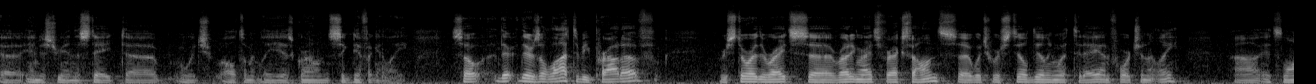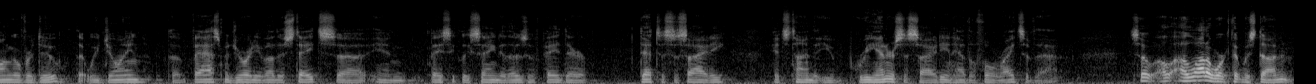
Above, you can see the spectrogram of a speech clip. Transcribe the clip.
uh, industry in the state, uh, which ultimately has grown significantly. So there, there's a lot to be proud of. Restored the rights, uh, voting rights for ex-felons, uh, which we're still dealing with today, unfortunately. Uh, it's long overdue that we join the vast majority of other states uh, in basically saying to those who've paid their debt to society, it's time that you re-enter society and have the full rights of that. So a, a lot of work that was done,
